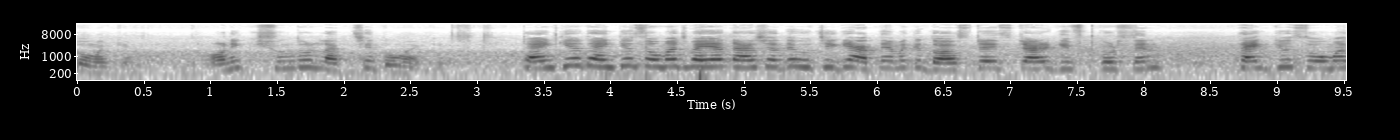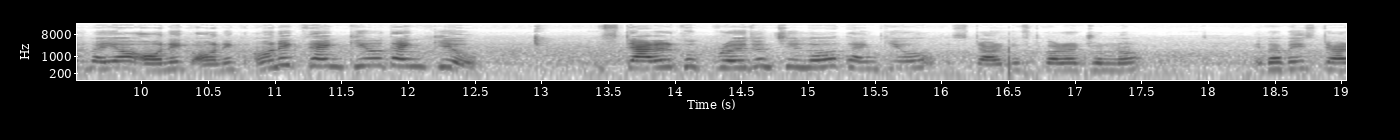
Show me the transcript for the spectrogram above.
তোমাকে। অনেক সুন্দর লাগছে তোমাকে। Thank you thank you so much ভাইয়া। তার সাথে হচ্ছে গিয়ে আপনি আমাকে দশটা স্টার গিফট করছেন। থ্যাংক ইউ সো মাচ ভাইয়া। অনেক অনেক অনেক থ্যাংক ইউ থ্যাংক ইউ স্টারের খুব প্রয়োজন ছিল। থ্যাংক ইউ স্টার গিফট করার জন্য। এভাবেই স্টার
